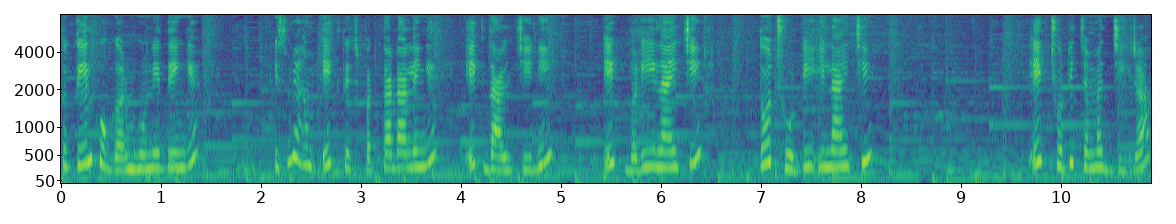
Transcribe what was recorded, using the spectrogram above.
तो तेल को गर्म होने देंगे। इसमें हम एक तेजपत्ता डालेंगे, एक दालचीनी, एक बड़ी इलायची, दो छोटी इलायची, एक छोटी चम्मच जीरा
